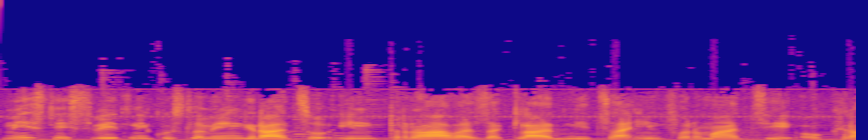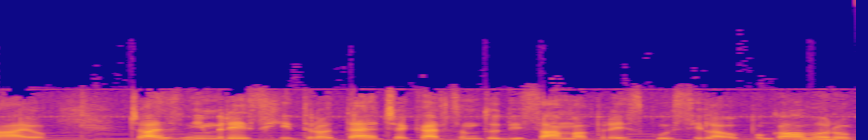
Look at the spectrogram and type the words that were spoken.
mestni svetnik v Slovengracu in prava zakladnica informacij o kraju. Čas z njim res hitro teče, kar sem tudi sama preizkusila v pogovoru.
